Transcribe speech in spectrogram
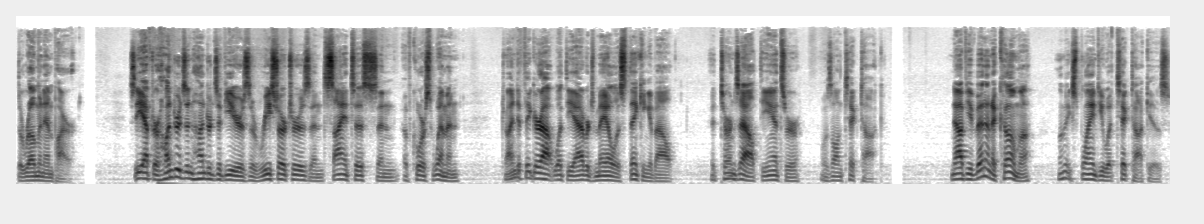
the Roman Empire. See, after hundreds and hundreds of years of researchers and scientists and, of course, women trying to figure out what the average male is thinking about, it turns out the answer was on TikTok. Now, if you've been in a coma, let me explain to you what TikTok is.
